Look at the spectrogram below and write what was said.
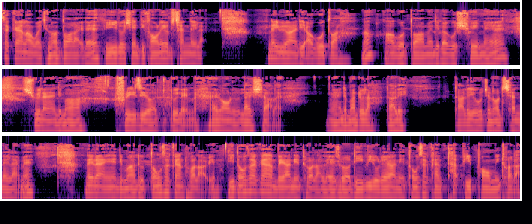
စက္ကန့်လောက်ပဲကျွန်တော်သွားလိုက်တယ်ပြီးလို့ရှိရင်ဒီခေါင်းလေးကိုတစ်ချက်နှိပ်လိုက်နှိပ်ပြီးတော့ဒီအောက်ကိုသွားနော်အောက်ကိုသွားမယ်ဒီဘက်ကိုရွှေ့မယ်ရွှေ့လိုက်ရင်ဒီမှာ free စီတော့တွေ့လိုက်မယ်အဲကောင်လေးကိုလိုက်ရှာလိုက်ငါဒီမှာတွေ့လားဒါလေးဒါလေးကိုကျွန်တော်တစ်ချက်နှိပ်လိုက်မယ်နှိပ်လိုက်ရင်ဒီမှာသူ3စက္ကန့်ထွက်လာပြီဒီ3စက္ကန့်ဘယ်ကနေထွက်လာလဲဆိုတော့ဒီဗီဒီယိုထဲကနေ3စက္ကန့်ထပ်ပြီးပေါင်းပြီးထွက်လာ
